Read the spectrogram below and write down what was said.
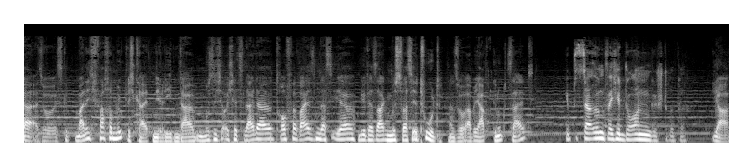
Ja, also es gibt mannigfache Möglichkeiten, ihr Lieben. Da muss ich euch jetzt leider darauf verweisen, dass ihr mir da sagen müsst, was ihr tut. Also, aber ihr habt genug Zeit. Gibt es da irgendwelche Dornengestrüppe? Ja,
